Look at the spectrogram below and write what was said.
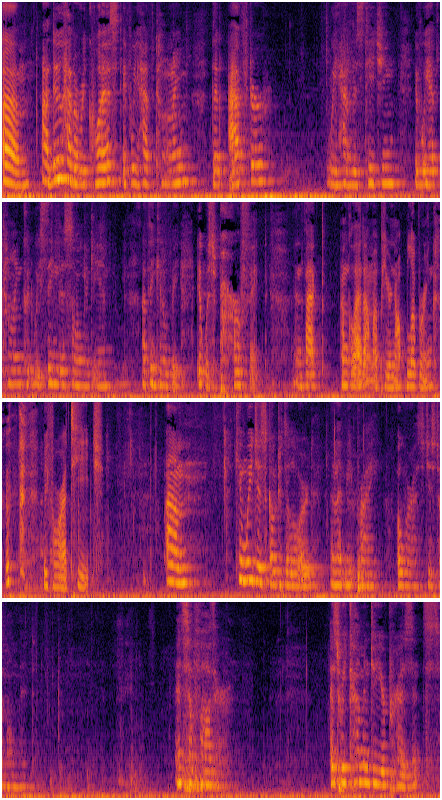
Um, I do have a request if we have time that after we have this teaching, if we have time, could we sing this song again? I think it'll be, it was perfect. In fact, I'm glad I'm up here not blubbering before I teach. Um, can we just go to the Lord and let me pray over us just a moment? And so, Father, as we come into your presence,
